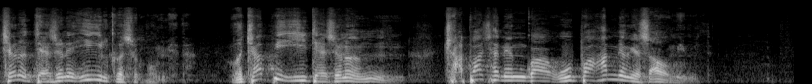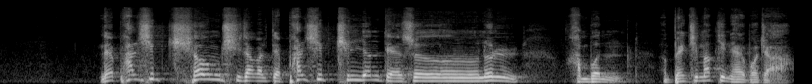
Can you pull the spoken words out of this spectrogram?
저는 대선에 이길 것으로 봅니다. 어차피 이 대선은 좌파 세 명과 우파 한 명의 싸움입니다. 내 80 처음 시작할 때 87년 대선을 한번 벤치마킹 해보자.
